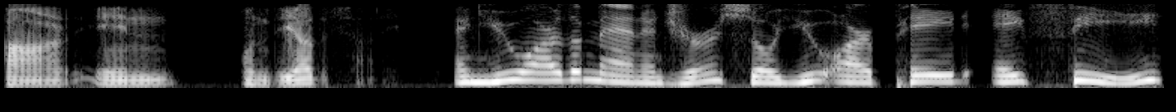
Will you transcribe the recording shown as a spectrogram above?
are in on the other side. And you are the manager, so you are paid a fee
